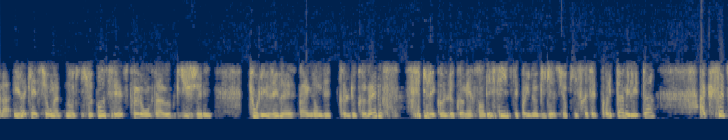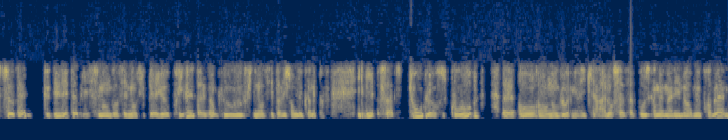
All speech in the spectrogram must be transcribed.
Voilà. Et la question maintenant qui se pose, c'est est-ce que l'on va obliger tous les élèves, par exemple, des écoles de commerce, si l'école de commerce en décide, c'est pas une obligation qui serait faite par l'État, mais l'État accepterait que des établissements d'enseignement supérieur privés, par exemple, ou financés par les chambres de commerce, eh bien, fassent tous leurs cours euh, en, en anglo-américain. Alors ça, ça pose quand même un énorme problème.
